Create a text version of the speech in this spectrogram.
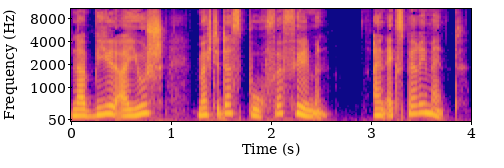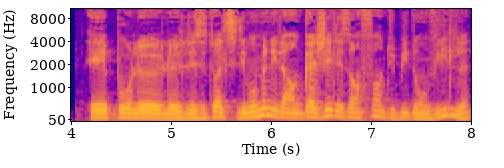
Nabil Ayouch, möchte das Buch verfilmen. Ein Experiment. Et pour le, le, les Étoiles Sidi Moumen, il a engagé les enfants du bidonville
